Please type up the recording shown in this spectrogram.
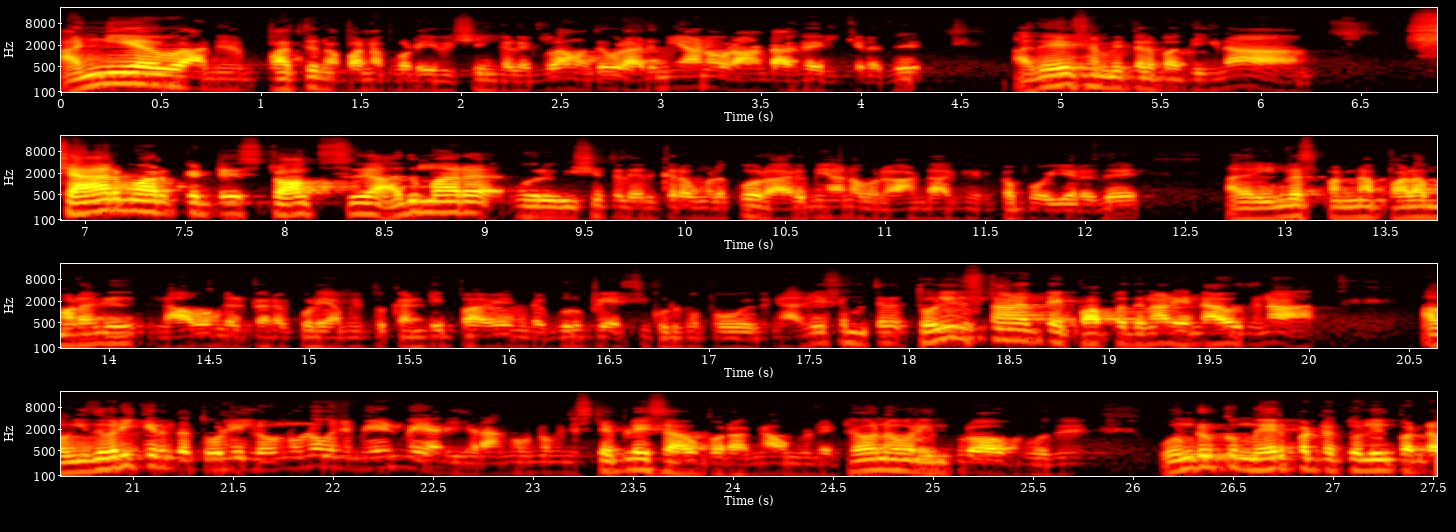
அந்நிய பார்த்து நான் பண்ணக்கூடிய விஷயங்களுக்கெல்லாம் வந்து ஒரு அருமையான ஒரு ஆண்டாக இருக்கிறது. அதே சமயத்தில் பார்த்தீங்கன்னா ஷேர் மார்க்கெட்டு ஸ்டாக்ஸு அது மாதிரி ஒரு விஷயத்தில் இருக்கிறவங்களுக்கு ஒரு அருமையான ஒரு ஆண்டாக இருக்க போகிறது. அதில் இன்வெஸ்ட் பண்ணால் பல மடங்கு லாபங்கள் பெறக்கூடிய அமைப்பு கண்டிப்பாக இந்த குரு பயிற்சி கொடுக்க போகுதுங்க. அதே சமயத்தில் தொழில் ஸ்தானத்தை பார்ப்பதுனால என்ன ஆகுதுன்னா அவங்க இது வரைக்கும் இருந்த தொழில் ஒன்று இன்னும் கொஞ்சம் மேன்மை அடைகிறாங்க. இன்னும் கொஞ்சம் ஸ்டெபிலைஸ் ஆக போகிறாங்க அவங்களோட டேர்ன் ஓவர் இம்ப்ரூவ் ஆக போகுது. ஒன்றுக்கும் மேற்பட்ட தொழில் பண்ணுற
